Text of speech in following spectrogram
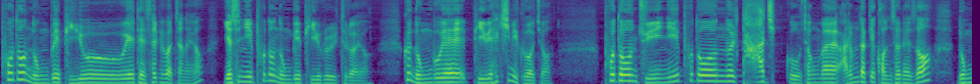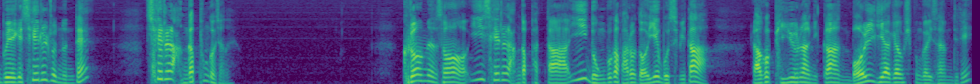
포도 농부의 비유에 대해 살펴봤잖아요. 예수님이 포도 농부의 비유를 들어요. 그 농부의 비유의 핵심이 그거죠. 포도원 주인이 포도원을 다 짓고 정말 아름답게 건설해서 농부에게 세를 줬는데 세를 안 갚은 거잖아요. 그러면서 이 세를 안 갚았다. 이 농부가 바로 너희의 모습이다. 라고 비유를 하니까 뭘 이야기하고 싶은 거야, 이 사람들이?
